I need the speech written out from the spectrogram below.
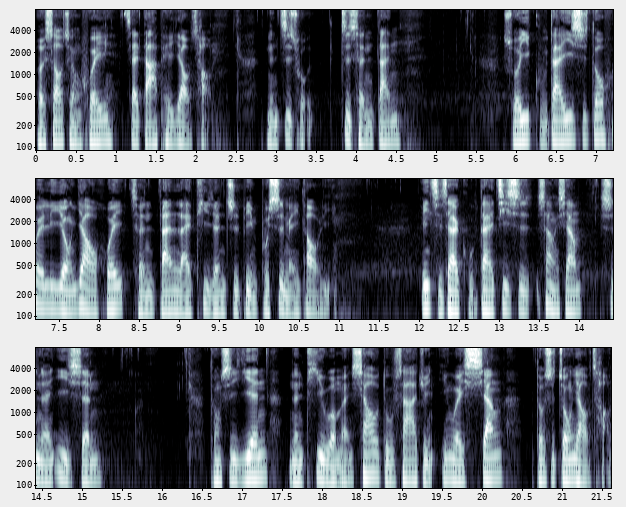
而烧成灰，再搭配药草，能制作制成丹，所以古代医师都会利用药灰成丹来替人治病，不是没道理。因此，在古代祭祀上香是能益生，同时烟能替我们消毒杀菌，因为香都是中药草，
